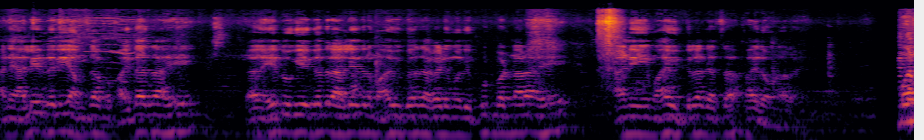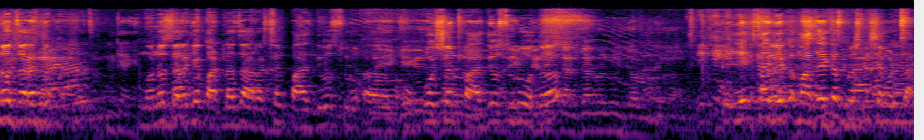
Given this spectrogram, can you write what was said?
आणि आले तरी आमचा फायदाच आहे. कारण हे दोघे एकत्र आले तर महाविकास आघाडीमध्ये फूट पडणार आहे आणि महायुतीला त्याचा फायदा होणार आहे. मनोज जरांगे मनोज जरांगे पाटलाचं आरक्षण पाच दिवस सुरू उपोषण पाच दिवस सुरू होतं. एक- साहेब एक माझा एकच प्रश्न शेवटचा.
